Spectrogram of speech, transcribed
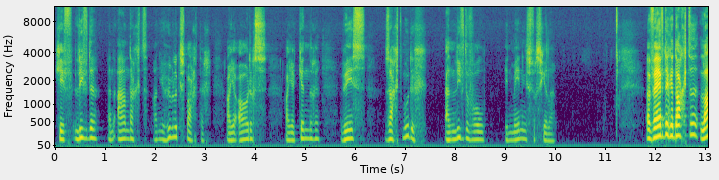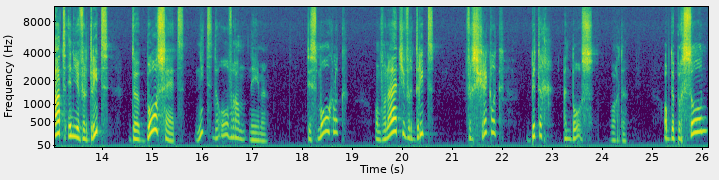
Geef liefde en aandacht aan je huwelijkspartner, aan je ouders, aan je kinderen. Wees zachtmoedig en liefdevol in meningsverschillen. Een vijfde gedachte, laat in je verdriet de boosheid niet de overhand nemen. Het is mogelijk om vanuit je verdriet verschrikkelijk bitter en boos te worden. Op de persoon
